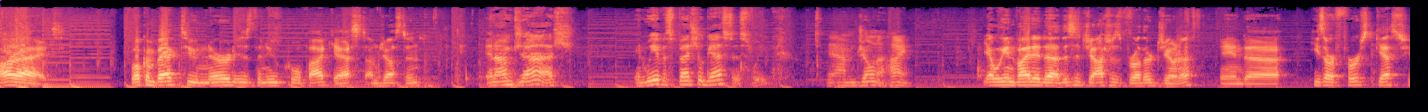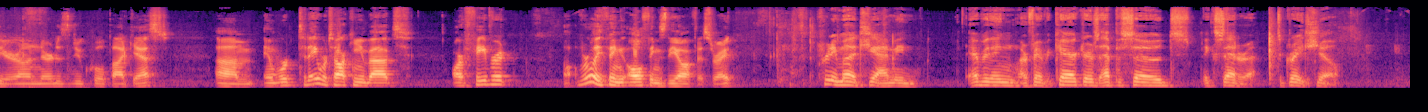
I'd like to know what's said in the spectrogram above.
All right. Welcome back to Nerd is the New Cool podcast. I'm Justin. And I'm Josh, and we have a special guest this week. Yeah, I'm Jonah. Hi. Yeah, we invited, uh, this is Josh's brother, Jonah, and uh, he's our first guest here on Nerd is the New Cool podcast. Um, and we're today we're talking about our favorite, really thing, all things The Office, right? Pretty much, yeah. I mean, everything, our favorite characters, episodes, etc. It's a great show.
